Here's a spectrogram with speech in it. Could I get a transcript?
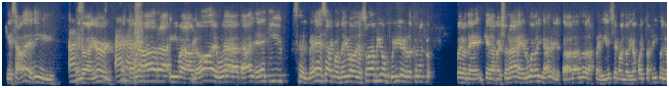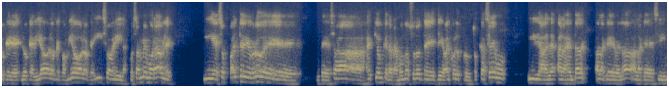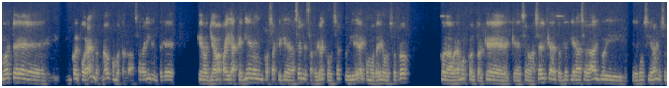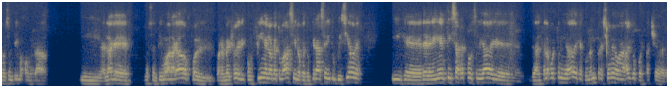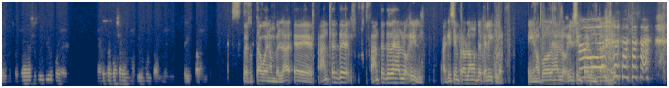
que sabe de ti ah, en Nueva York, está en una barra y me habló de una tal X cerveza, cuando digo, son amigos míos, los conozco pero que la persona era un americano y le estaba hablando de la experiencia cuando vino a Puerto Rico y lo que, lo que vio, lo que comió, lo que hizo y las cosas memorables. Y eso es parte, yo creo, de, de esa gestión que tratamos nosotros de, llevar con los productos que hacemos y a, la gente a la que, ¿verdad? A la que decidimos este, incorporarnos, ¿no? Como te lo vas a ahí, gente que, que nos llama para ideas que tienen, cosas que quieren hacer, desarrollar conceptos, ideas y como te digo, nosotros colaboramos con todo el que, que, se nos acerca, todo el que quiera hacer algo y quiere considerarnos, nos sentimos honrados. Y verdad que nos sentimos halagados por, por el hecho de que confíen en lo que tú haces y lo que tú quieras hacer y tus visiones y que deleguen en ti esa responsabilidad de, que, de darte la oportunidad de que tú nos impresiones o hagas algo, pues está chévere. Nosotros en ese sentido, pues, es otra cosa que nos motiva un montón de seguir para adelante. Pues está bueno, en verdad. Eh, antes, de, antes de dejarlo ir, aquí siempre hablamos de películas y no puedo dejarlo ir sin preguntarle.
